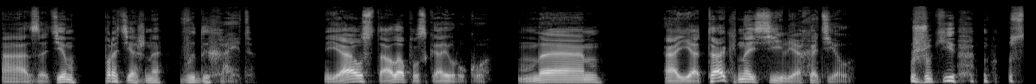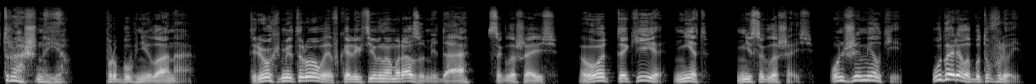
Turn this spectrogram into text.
а затем протяжно выдыхает. Я устало опускаю руку. «Да, а я так насилия хотел». «Жуки страшные», — пробубнила она. «Трехметровые в коллективном разуме, да, соглашаюсь. Вот такие? Нет, не соглашаюсь. Он же мелкий. Ударила бы туфлей.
